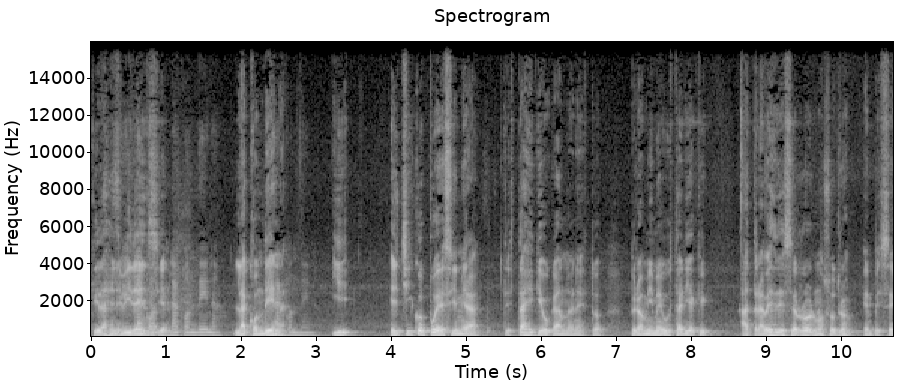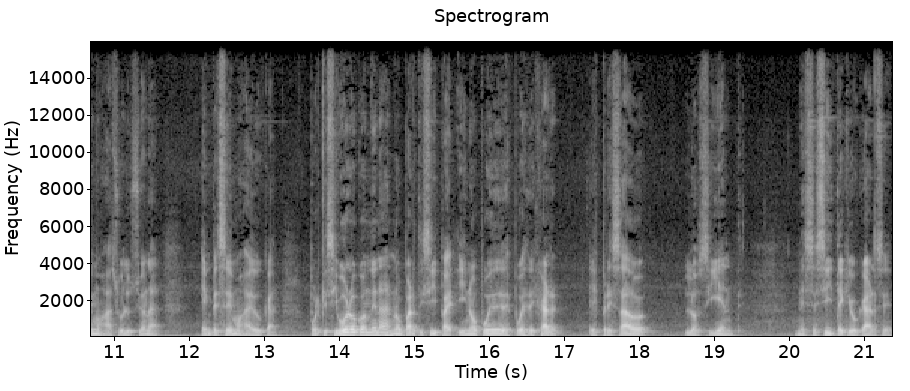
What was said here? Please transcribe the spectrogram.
quedas en evidencia. La, condena. La condena. Y el chico puede decir, mira, te estás equivocando en esto, pero a mí me gustaría que a través de ese error nosotros empecemos a solucionar, empecemos a educar. Porque si vos lo condenás, no participa y no puede después dejar expresado lo siguiente. Necesita equivocarse,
